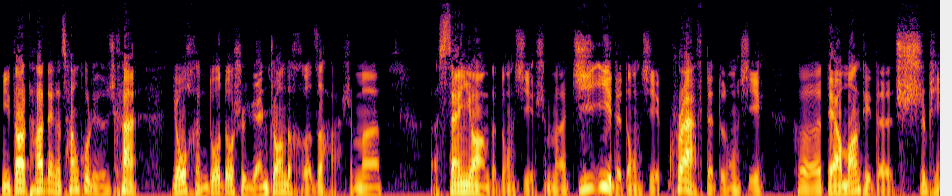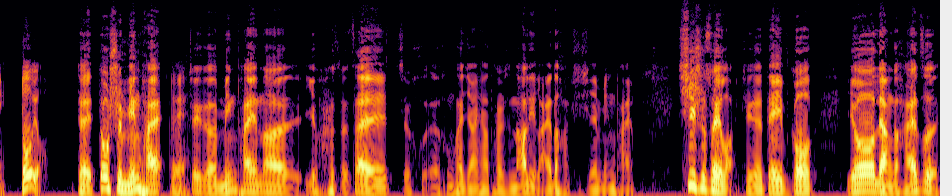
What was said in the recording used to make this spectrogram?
你到他那个仓库里头去看，有很多都是原装的盒子哈，什么呃三样的东西，什么 GE 的东西，craft 的东西和 Del Monte 的食品都有。对，都是名牌。对，这个名牌呢，一会儿再再呃很快讲一下它是哪里来的哈，这些名牌。七十岁了，这个 Dave Gold 有两个孩子，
